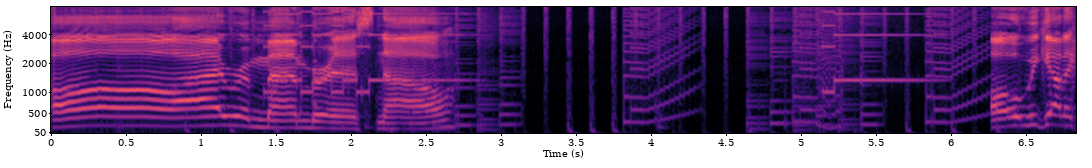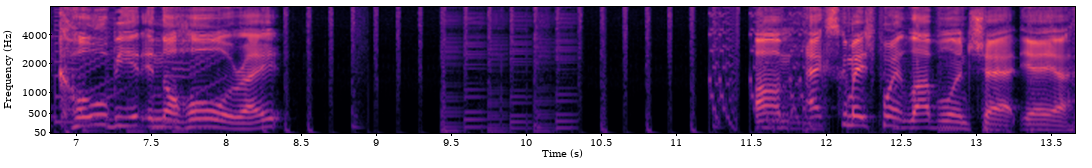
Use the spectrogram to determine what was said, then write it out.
Oh, I remember this now. Oh, we gotta Kobe it in the hole, right? Um, exclamation point level in chat. Yeah, yeah.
